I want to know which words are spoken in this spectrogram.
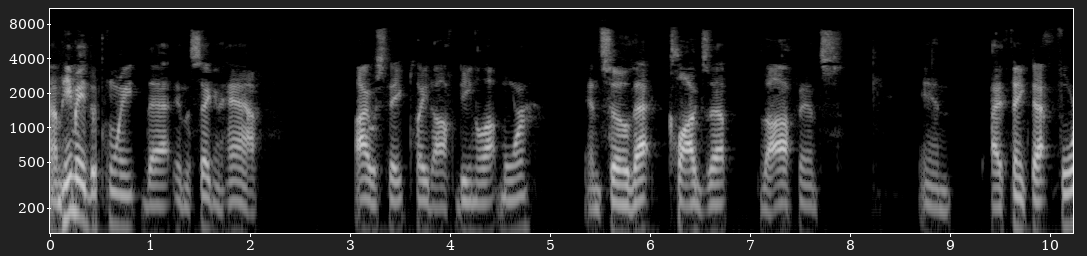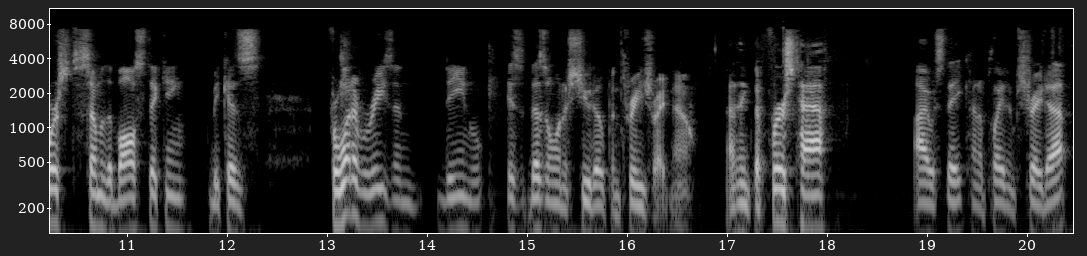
Um, he made the point that in the second half, Iowa State played off Dean a lot more and so that clogs up the offense. And I think that forced some of the ball sticking because for whatever reason, Dean is, doesn't want to shoot open threes right now. I think the first half, Iowa State kind of played them straight up,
